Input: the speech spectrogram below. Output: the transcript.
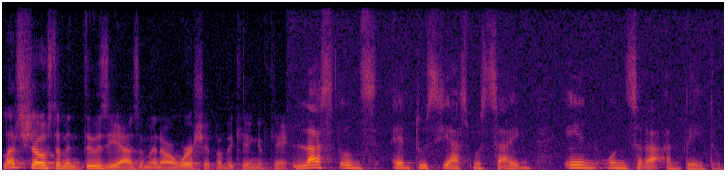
Let's show some enthusiasm in our worship of the King of Kings. Lasst uns Enthusiasmus zeigen in unserer Anbetung.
